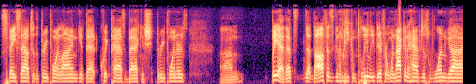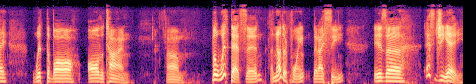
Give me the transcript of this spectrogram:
space out to the three point line, get that quick pass back and shoot three pointers. Um, but yeah, that's the, the offense is going to be completely different. We're not going to have just one guy with the ball all the time. Um, but with that said, another point that I see is uh, SGA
